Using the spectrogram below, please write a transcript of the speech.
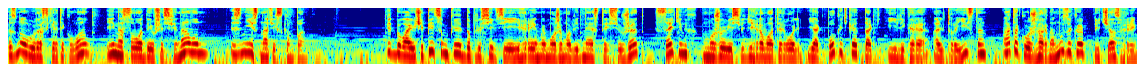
знову розкритикував і, насолодившись фіналом, зніс нафіг з компа. Підбиваючи підсумки, до плюсів цієї гри ми можемо віднести сюжет, сетінг, можливість відігравати роль як покидька, так і лікаря-альтруїста, а також гарна музика під час гри.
